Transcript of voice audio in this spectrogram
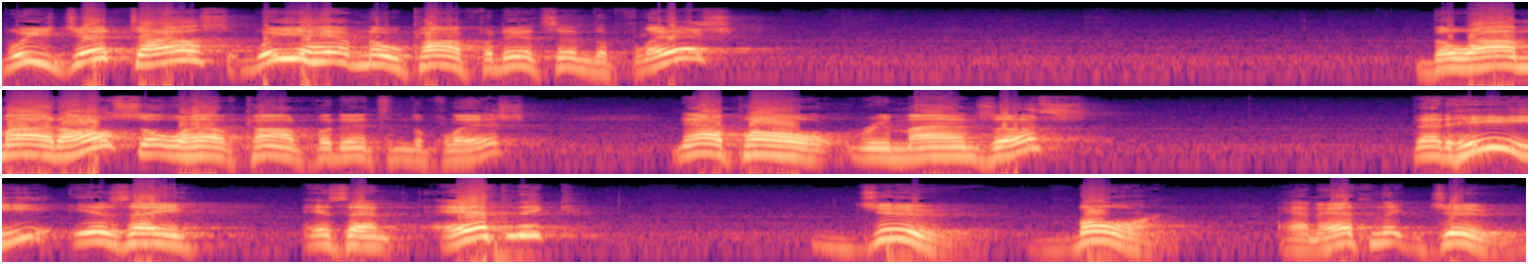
We Gentiles, we have no confidence in the flesh. though I might also have confidence in the flesh. Now, Paul reminds us that he is, a, is an ethnic Jew, born an ethnic Jew,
